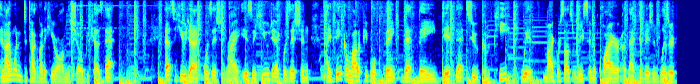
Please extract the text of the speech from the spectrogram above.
and I wanted to talk about it here on the show because that that's a huge acquisition, right? Is a huge acquisition. I think a lot of people think that they did that to compete with Microsoft's recent acquire of Activision Blizzard,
